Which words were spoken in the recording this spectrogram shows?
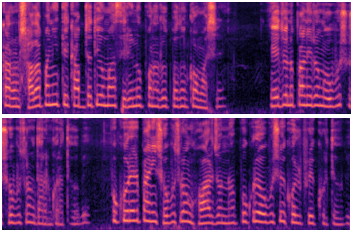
কারণ সাদা পানিতে কাপজাতীয় মাছ, রেণুপনার উৎপাদন কম আসে। এই জন্য পানির রং অবশ্যই সবুজ রং ধারণ করাতে হবে। পুকুরের পানি সবুজ রং হওয়ার জন্য পুকুরে অবশ্যই খোল প্রয়োগ করতে হবে।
